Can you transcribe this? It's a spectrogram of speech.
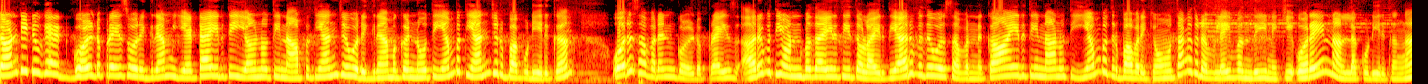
Twenty two carat gold price ஒரு கிராம் எட்டாயிரத்தி எழுநூற்றி நாற்பத்தி அஞ்சு ஒரு கிராமுக்கு நூற்றி எண்பத்தி அஞ்சு ரூபாய் கூடியிருக்கு. ஒரு சவரன் கோல்டு ப்ரைஸ் அறுபத்தி ஒன்பதாயிரத்தி தொள்ளாயிரத்தி அறுபது ஒரு சவரனுக்கு ஆயிரத்தி நானூற்றி எண்பது ரூபாய் வரைக்கும் தங்கத்தோட விலை வந்து இன்னைக்கு ஒரே நாளில் கூடியிருக்குங்க.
